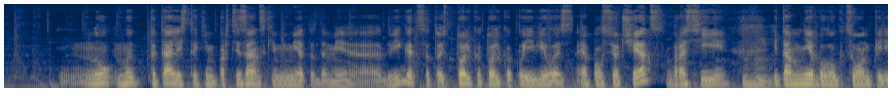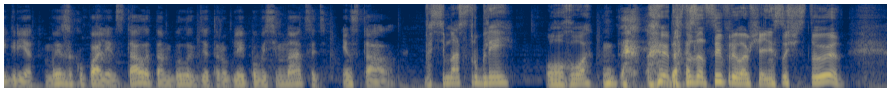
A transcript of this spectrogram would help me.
Ну, мы пытались такими партизанскими методами э, двигаться, то есть только-только появилась Apple Search Ads в России, угу. и там не был аукцион перегрет. Мы закупали инсталлы, там было где-то рублей по 18 инсталл. 18 рублей? Ого! Это за цифры вообще не существуют?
